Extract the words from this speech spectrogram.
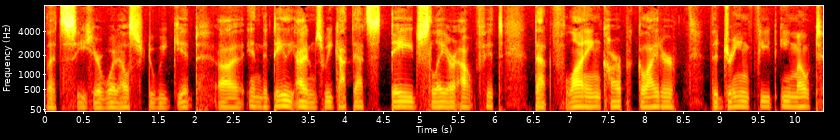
Let's see here. What else do we get uh, in the daily items? We got that Stage Slayer outfit, that Flying Carp glider, the Dream Feet emote,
